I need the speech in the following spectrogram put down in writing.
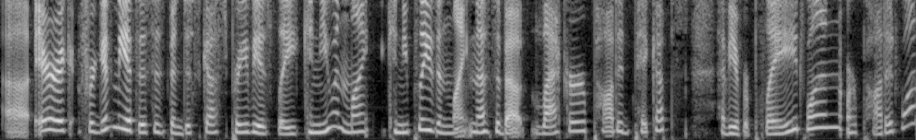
Uh, Eric, forgive me if this has been discussed previously. Can you enlighten, can you please enlighten us about lacquer potted pickups? Have you ever played one or potted one?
